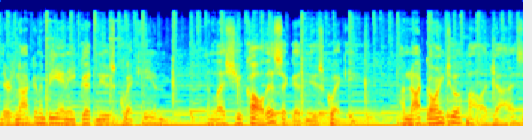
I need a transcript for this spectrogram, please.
There's not going to be any good news quickie, and unless you call this a good news quickie. I'm not going to apologize.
